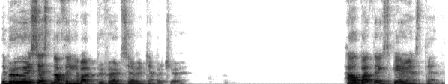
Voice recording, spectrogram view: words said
The brewery says nothing about preferred serving temperature. How about the experience then?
